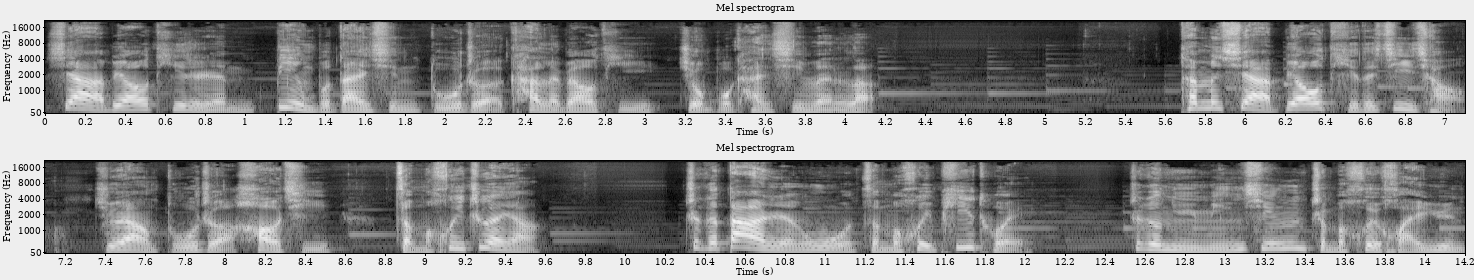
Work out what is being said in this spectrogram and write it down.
下标题的人并不担心读者看了标题就不看新闻了，他们下标题的技巧就让读者好奇。怎么会这样？这个大人物怎么会劈腿？这个女明星怎么会怀孕？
